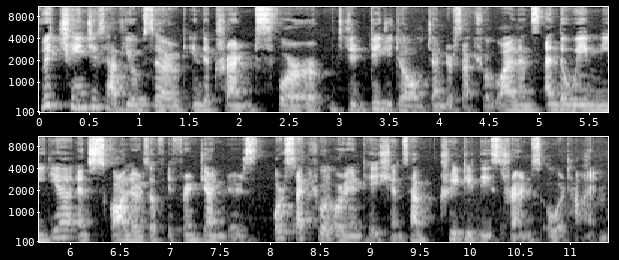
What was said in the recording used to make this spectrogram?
Which changes have you observed in the trends for d- digital gender, sexual violence and the way media and scholars of different genders or sexual orientations have treated these trends over time?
